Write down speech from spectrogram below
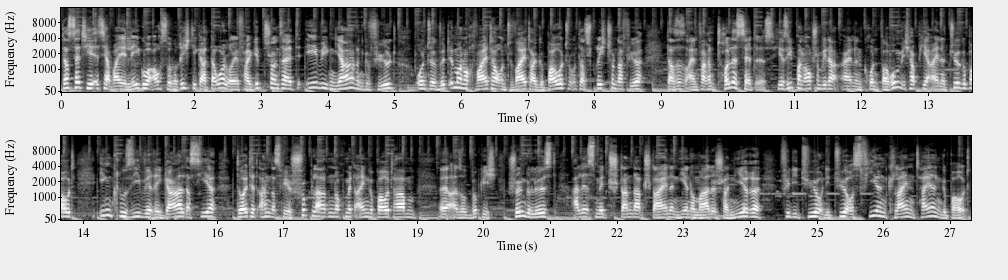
Das Set hier ist ja bei Lego auch so ein richtiger Dauerläufer, gibt es schon seit ewigen Jahren gefühlt und wird immer noch weiter und weiter gebaut und das spricht schon dafür, dass es einfach ein tolles Set ist. Hier sieht man auch schon wieder einen Grund warum. Ich habe hier eine Tür gebaut, inklusive Regal. Das hier deutet an, dass wir Schubladen noch mit eingebaut haben. Äh, also wirklich schön gelöst. Alles mit Standardsteinen. Hier normale Scharniere für die Tür und die Tür aus vielen kleinen Teilen gebaut,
